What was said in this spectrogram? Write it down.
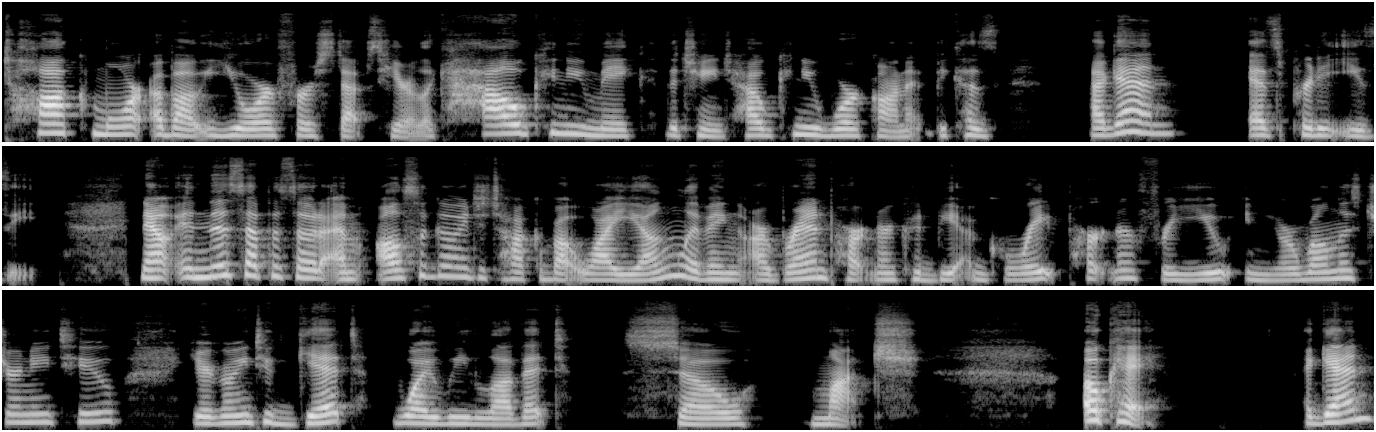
talk more about your first steps here. Like, how can you make the change? How can you work on it? Because again, it's pretty easy. Now, in this episode, I'm also going to talk about why Young Living, our brand partner, could be a great partner for you in your wellness journey, too. You're going to get why we love it so much. Okay, again,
